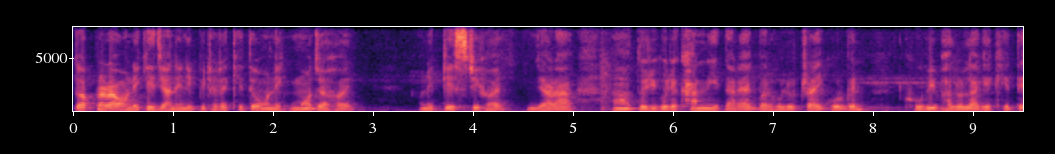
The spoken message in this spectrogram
তো আপনারা অনেকেই জানেন পিঠাটা খেতে অনেক মজা হয়। অনেক টেস্টি হয়। যারা তৈরি করে খাননি, তারা একবার হলেও ট্রাই করবেন। খুবই ভালো লাগে খেতে।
